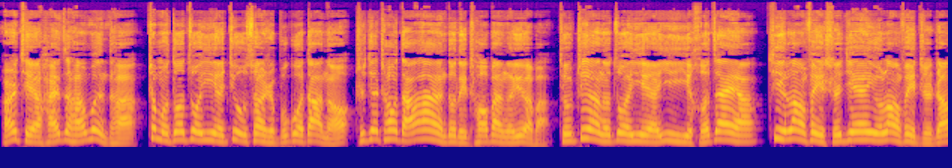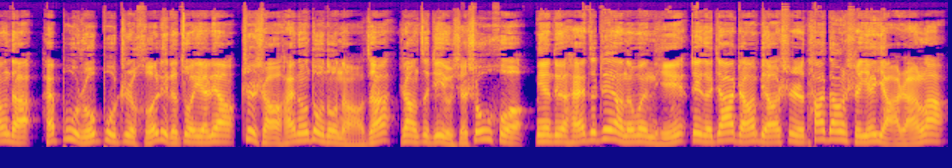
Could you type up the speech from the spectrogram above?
而且孩子还问他，这么多作业就算是不过大脑，直接抄答案都得抄半个月吧？就这样的作业。意义何在呀？既浪费时间又浪费纸张的，还不如布置合理的作业量，至少还能动动脑子，让自己有些收获。面对孩子这样的问题，这个家长表示，他当时也哑然了。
